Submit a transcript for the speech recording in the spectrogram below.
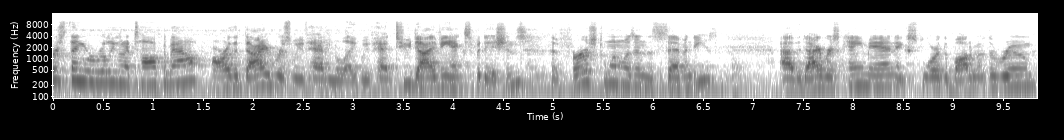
First thing we're really going to talk about are the divers we've had in the lake. We've had two diving expeditions. The first one was in the 70s. Uh, the divers came in, explored the bottom of the room,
